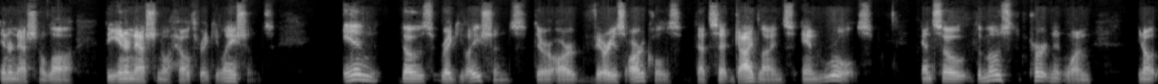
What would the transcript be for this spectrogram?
international law, the International Health Regulations. In those regulations, there are various articles that set guidelines and rules. And so the most pertinent one, you know,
